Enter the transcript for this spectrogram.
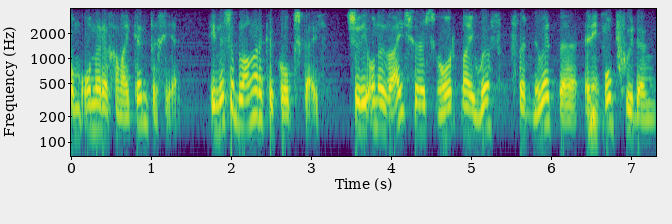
om onderrig aan my kind te gee. En dis 'n belangrike kopskuif. So die onderwysers word my hoofvernote in die opvoeding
